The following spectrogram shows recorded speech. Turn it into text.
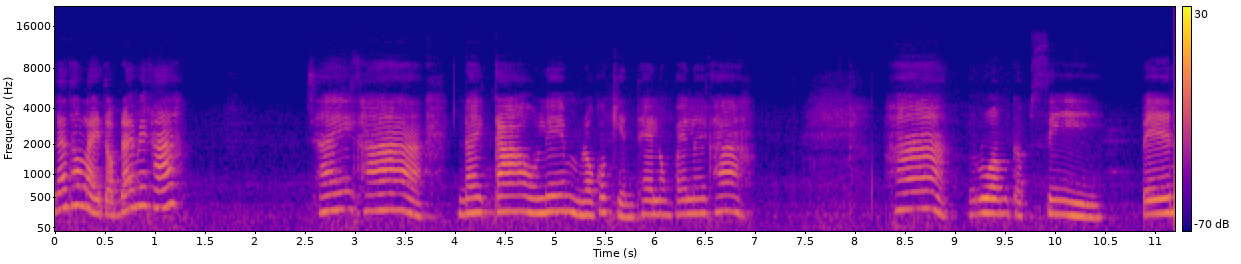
ได้เท่าไหร่ตอบได้ไหมคะ ใช่ค่ะ ได้เก้าเล่มเราก็เขียนแทนลงไปเลยค่ะห้ารวมกับสี่เป็น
